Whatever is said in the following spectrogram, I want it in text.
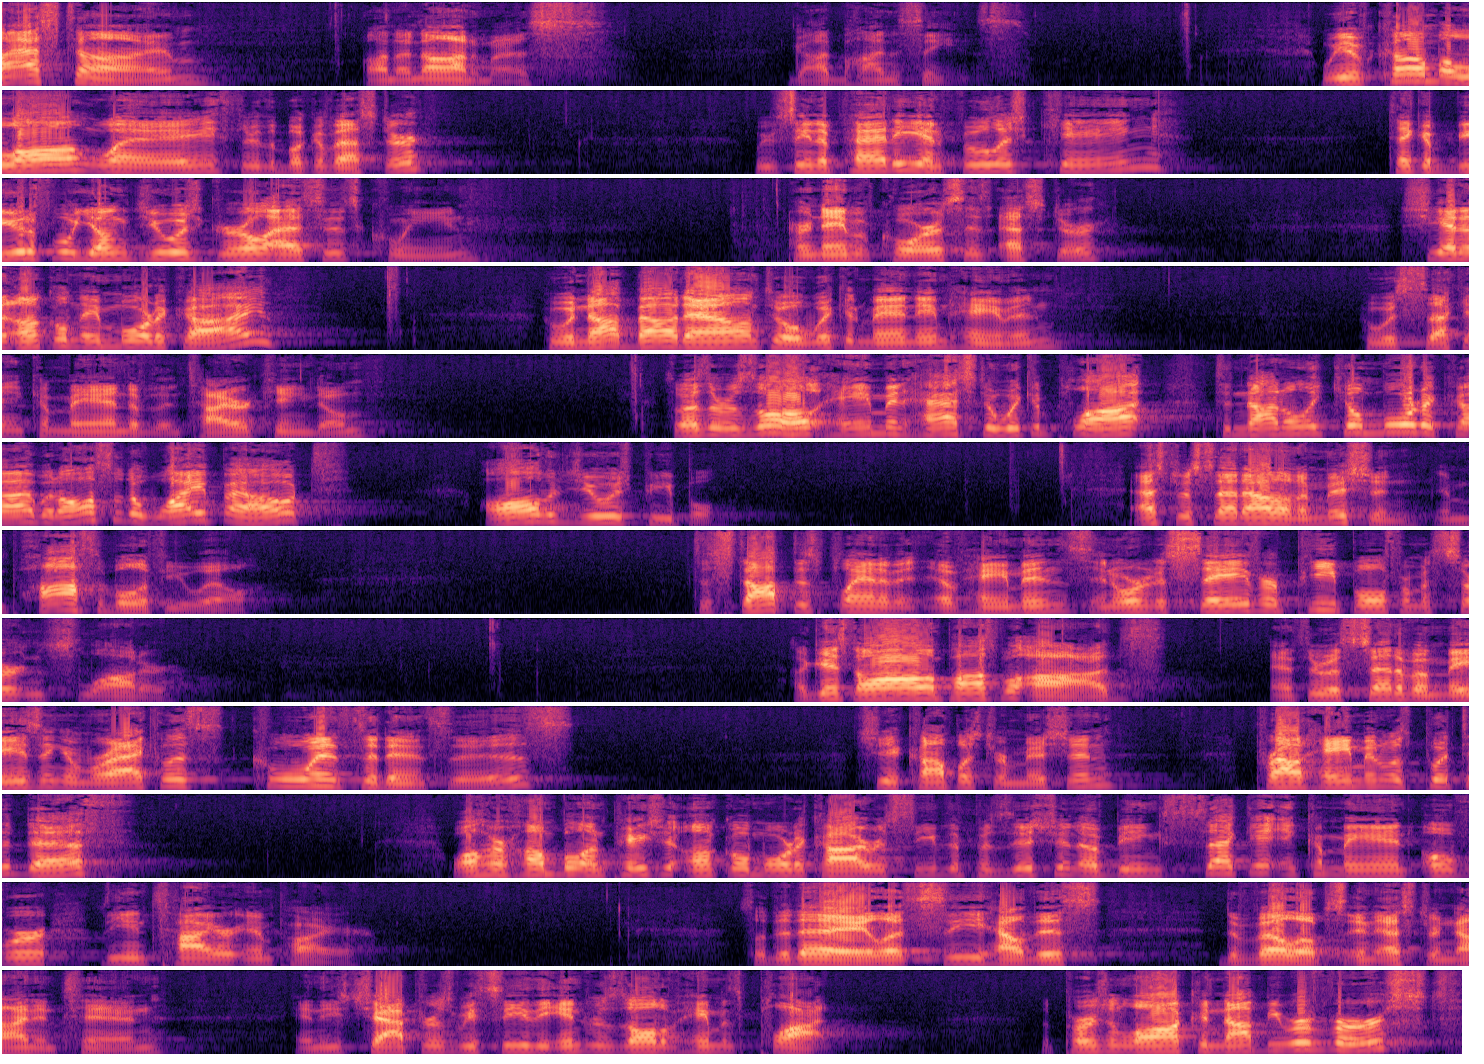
Last time on Anonymous, God behind the scenes. We have come a long way through the book of Esther. We've seen a petty and foolish king take a beautiful young Jewish girl as his queen. Her name, of course, is Esther. She had an uncle named Mordecai who would not bow down to a wicked man named Haman, who was second in command of the entire kingdom. So as a result, Haman hatched a wicked plot to not only kill Mordecai, but also to wipe out all the Jewish people. Esther set out on a mission, impossible, if you will to stop this plan of, of Haman's in order to save her people from a certain slaughter. Against all impossible odds, and through a set of amazing and miraculous coincidences, she accomplished her mission. Proud Haman was put to death, while her humble and patient uncle Mordecai received the position of being second in command over the entire empire. So today, let's see how this develops in Esther 9 and 10. In these chapters, we see the end result of Haman's plot. The Persian law could not be reversed.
